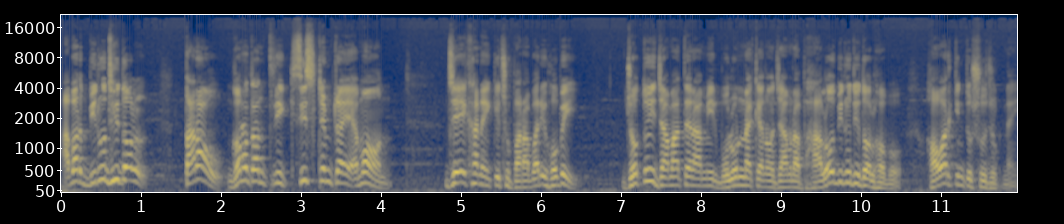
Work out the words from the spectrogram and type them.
আবার বিরোধী দল, তারাও গণতান্ত্রিক সিস্টেমটাই এমন যে এখানে কিছু বাড়াবাড়ি হবেই। যতই জামাতের আমির বলুন না কেন যে আমরা ভালো বিরোধী দল হব, হওয়ার কিন্তু সুযোগ নাই।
